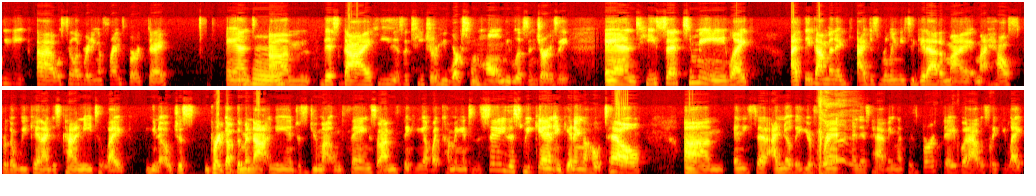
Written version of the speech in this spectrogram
week uh, I was celebrating a friend's birthday and Mhm. um, this guy he is a teacher he works from home he lives in jersey and he said to me like i think i'm gonna i just really need to get out of my my house for the weekend i just kind of need to like you know just break up the monotony and just do my own thing so i'm thinking of like coming into the city this weekend and getting a hotel um, and he said i know that your friend is having like his birthday but i was thinking like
